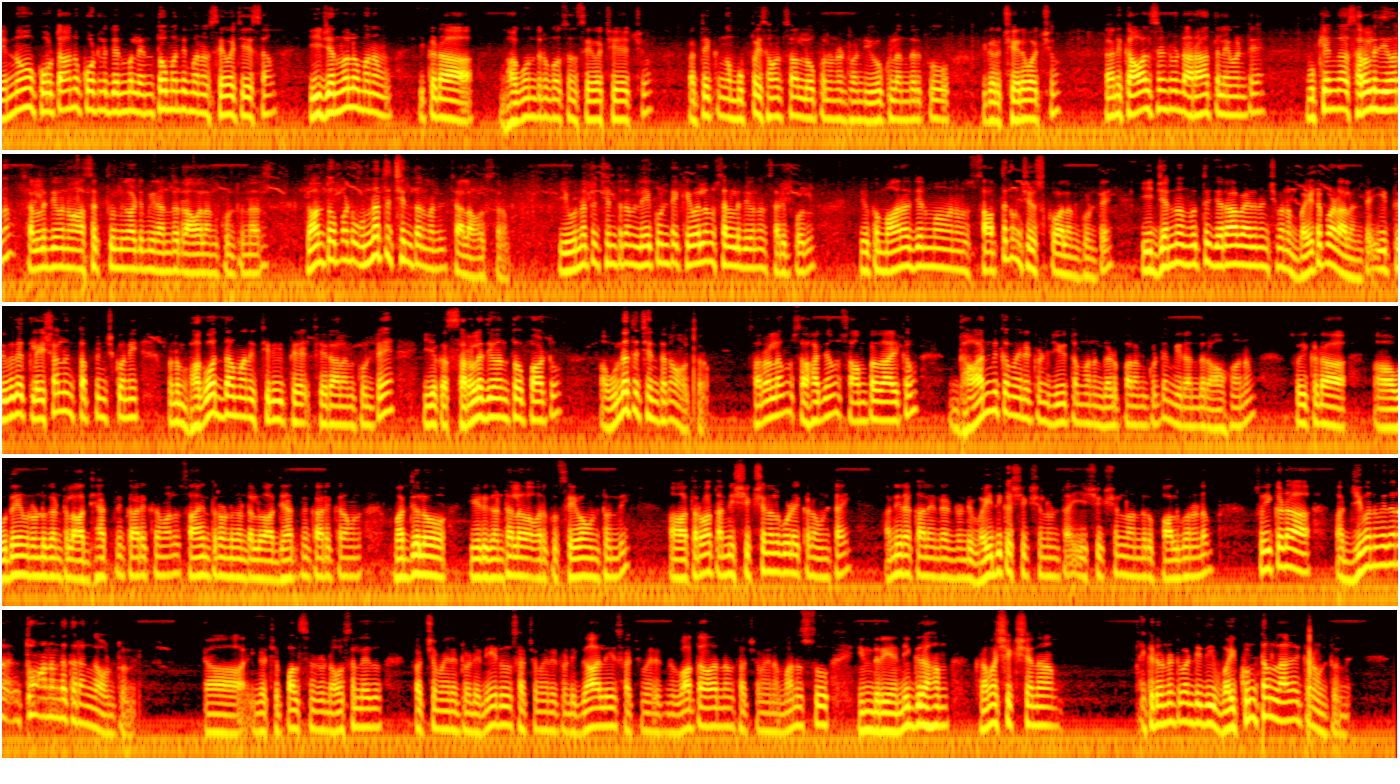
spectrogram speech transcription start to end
ఎన్నో కోటాను కోట్ల జన్మలు ఎంతోమందికి మనం సేవ చేసాం ఈ జన్మలో మనం ఇక్కడ భగవంతుని కోసం సేవ చేయొచ్చు. ప్రత్యేకంగా ముప్పై సంవత్సరాల లోపల ఉన్నటువంటి యువకులందరికీ ఇక్కడ చేరవచ్చు. దానికి కావాల్సినటువంటి అర్హతలు ఏమంటే ముఖ్యంగా సరళ జీవనం సరళ జీవనం ఆసక్తి ఉంది కాబట్టి మీరు అందరూ రావాలనుకుంటున్నారు. దాంతోపాటు ఉన్నత చింతనం అనేది చాలా అవసరం. ఈ ఉన్నత చింతనం లేకుంటే కేవలం సరళ జీవనం సరిపోదు. ఈ యొక్క మానవ జన్మ మనం సార్థకం చేసుకోవాలనుకుంటే ఈ జన్మ మృత్యు జరావేద నుంచి మనం బయటపడాలంటే ఈ త్రివిధ క్లేశాలను తప్పించుకొని మనం భగవద్ధామానికి తిరిగి చేరాలనుకుంటే ఈ యొక్క సరళ జీవనంతో పాటు ఉన్నత చింతన అవసరం. సరళం సహజం సాంప్రదాయకం ధార్మికమైనటువంటి జీవితం మనం గడపాలనుకుంటే మీరందరూ ఆహ్వానం. సో ఇక్కడ ఉదయం రెండు గంటల ఆధ్యాత్మిక కార్యక్రమాలు సాయంత్రం రెండు గంటలు ఆధ్యాత్మిక కార్యక్రమాలు మధ్యలో ఏడు గంటల వరకు సేవ ఉంటుంది. ఆ తర్వాత అన్ని శిక్షణలు కూడా ఇక్కడ ఉంటాయి. అన్ని రకాలైనటువంటి వైదిక శిక్షణలు ఉంటాయి. ఈ శిక్షణలో అందరూ పాల్గొనడం సో ఇక్కడ జీవన విధానం ఎంతో ఆనందకరంగా ఉంటుంది. ఇంకా చెప్పాల్సినటువంటి అవసరం లేదు. స్వచ్ఛమైనటువంటి నీరు స్వచ్ఛమైనటువంటి గాలి స్వచ్ఛమైనటువంటి వాతావరణం స్వచ్ఛమైన మనస్సు ఇంద్రియ నిగ్రహం క్రమశిక్షణ. ఇక్కడ ఉన్నటువంటిది వైకుంఠం లాగా ఇక్కడ ఉంటుంది.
